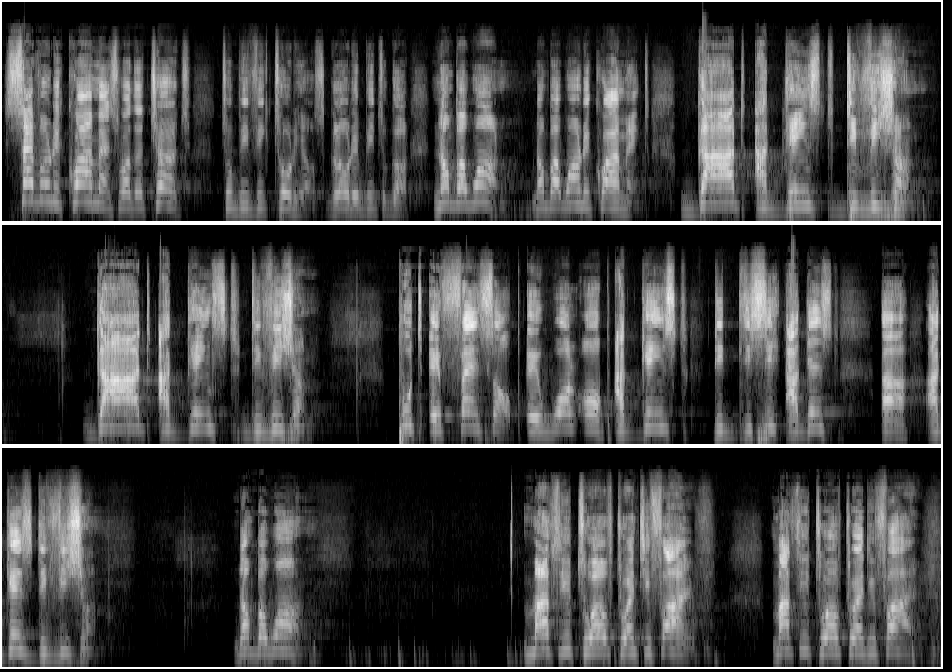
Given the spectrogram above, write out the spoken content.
Seven requirements for the church to be victorious. Glory be to God. Number one, number one requirement guard against division. Guard against division. Put a fence up, a wall up against the against uh, against division. Number one, Matthew 12 25. Matthew 12 25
